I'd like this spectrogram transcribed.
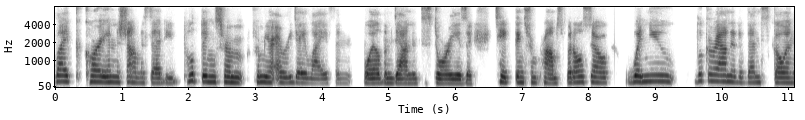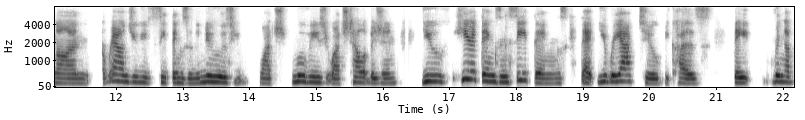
Like Kory and Neshama said, you pull things from from your everyday life and boil them down into stories or take things from prompts. But also when you look around at events going on around you, you see things in the news, you watch movies, you watch television, you hear things and see things that you react to because they bring up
